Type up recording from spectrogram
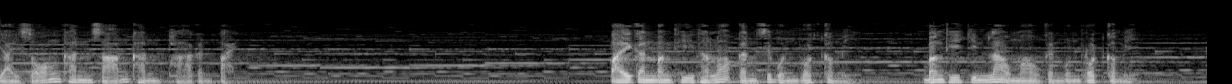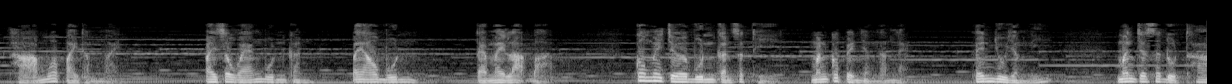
หญ่ๆสองคันสามคันพากันไป ไปกันบางทีทะเลาะกันเสียบนรถก็มี บางทีกินเหล้าเมากันบนรถก็มี ถามว่าไปทำไม ไปแสวงบุญกัน ไปเอาบุญ แต่ไม่ละบาปก็ไม่เจอบุญกันสักที มันก็เป็นอย่างนั้นแหละ เป็นอยู่อย่างนี้ มันจะสะดุดเท้า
